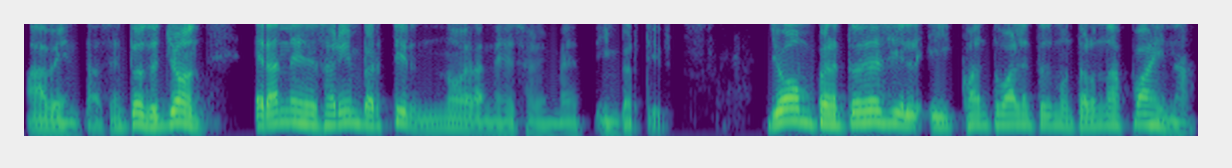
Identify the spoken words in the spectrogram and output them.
a ventas. Entonces, John, ¿era necesario invertir? No era necesario invertir. John, pero entonces, ¿y, cuánto vale entonces montar una página?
